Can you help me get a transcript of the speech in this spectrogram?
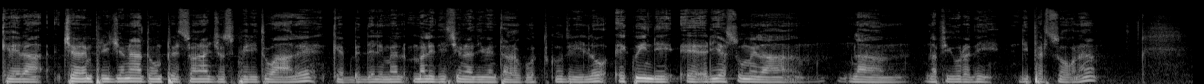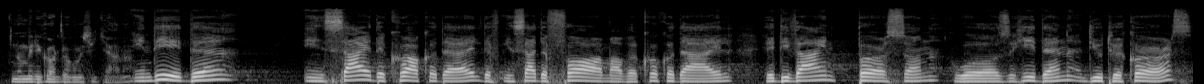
c'era imprigionato un personaggio spirituale che delle mal- maledizioni è diventato coccodrillo e quindi eh, riassume la, la- la figura di, di persona, non mi ricordo come si chiama. Indeed, inside the crocodile, the, inside the form of a crocodile, a divine person was hidden due to a curse.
